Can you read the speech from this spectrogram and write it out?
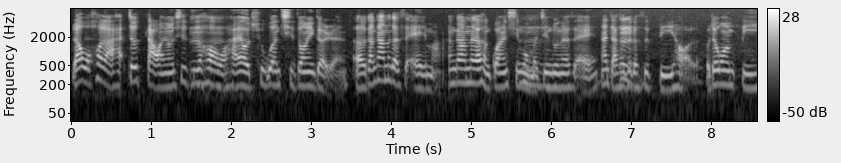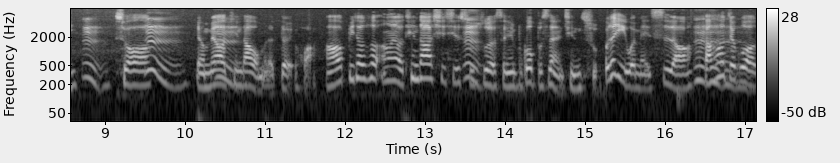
然后我后来还就打完游戏之后，嗯嗯我还有去问其中一个人，呃，刚刚那个是 A 嘛，刚刚那个很关心我们进度那个是 A，、那假设这个是 B 好了，我就问 B 嗯说，嗯，有没有听到我们的对话？然后 B 就说，嗯，有听到稀稀疏疏的声音，不过不是很清楚。我就以为没事哦。嗯然后结果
